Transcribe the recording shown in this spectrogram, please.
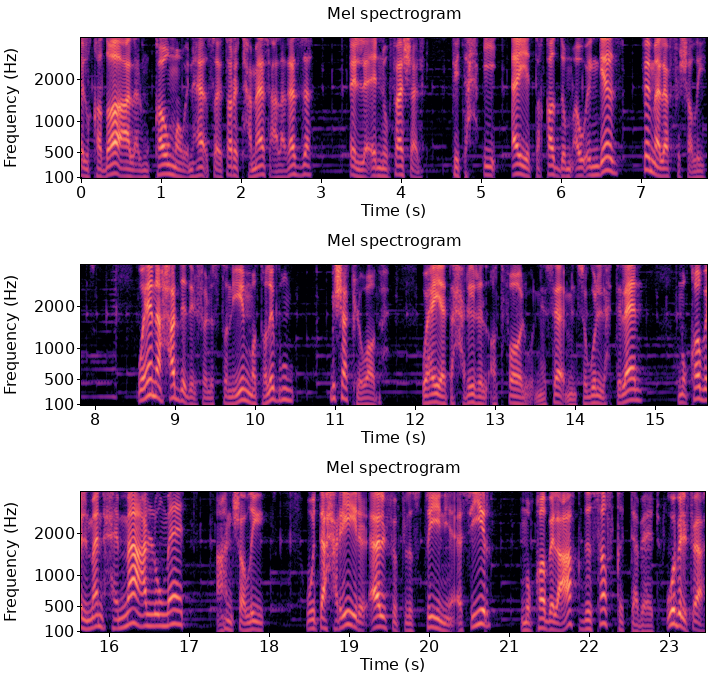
القضاء على المقاومة وإنهاء سيطرة حماس على غزة إلا إنه فشل في تحقيق أي تقدم أو إنجاز في ملف شليط وهنا حدد الفلسطينيين مطالبهم بشكل واضح وهي تحرير الأطفال والنساء من سجون الاحتلال مقابل منح معلومات عن شليط وتحرير ألف فلسطيني أسير مقابل عقد صفقة تبادل. وبالفعل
